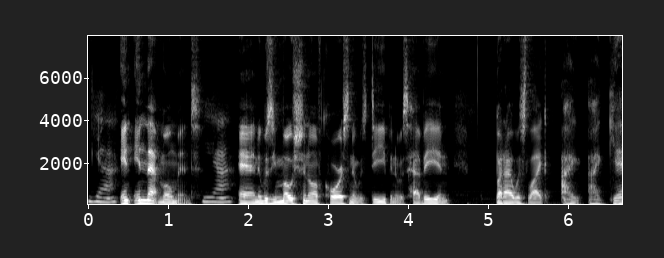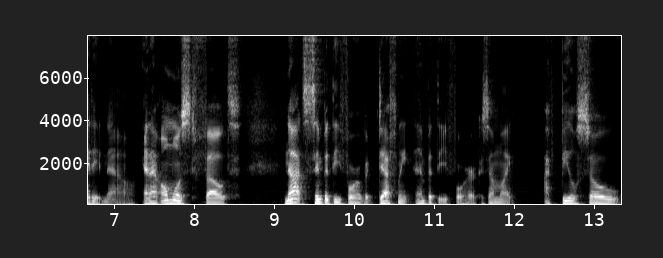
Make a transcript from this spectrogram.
Yeah. In in that moment. Yeah. And it was emotional, of course, and it was deep and it was heavy, and but I was like, I I get it now, and I almost felt not sympathy for her, but definitely empathy for her, because I'm like, I feel so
